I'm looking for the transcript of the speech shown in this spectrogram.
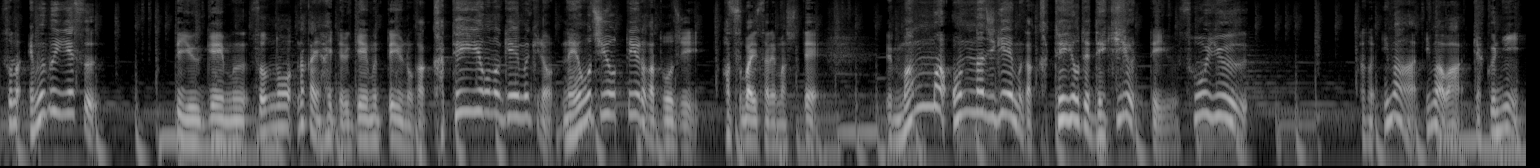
その MVS っていうゲーム、その中に入ってるゲームっていうのが家庭用のゲーム機のネオジオっていうのが当時発売されまして、まんま同じゲームが家庭用でできるっていう、そういう、あの、今、今は逆に、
